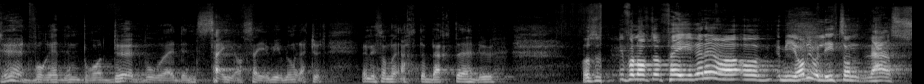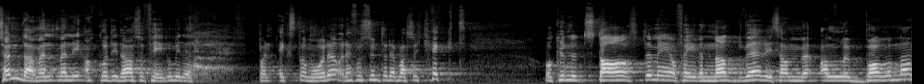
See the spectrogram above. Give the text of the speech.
Død, hvor er din brå? Død, hvor er din seier? sier Bibelen rett ut. Det er litt sånn erte-berte. Og så skal vi få lov til å feire det, og, og vi gjør det jo litt sånn hver søndag, men, men, akkurat i dag så feirer vi det på en ekstra måte. og Derfor syntes jeg det var så kjekt å kunne starte med å feire nadvær sammen med alle barna.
